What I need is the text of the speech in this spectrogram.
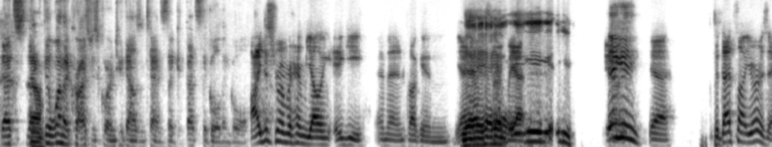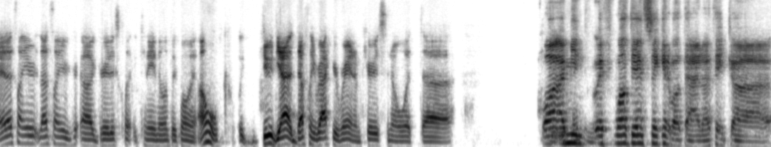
that's like Oh. the one that Crosby scored in 2010. It's like that's the golden goal. I just remember him yelling Iggy and then fucking Yeah, yeah, yeah, but yeah. yeah, yeah, Yeah. Iggy, yeah. But that's not yours, eh? That's not your. That's not your uh, greatest Canadian Olympic moment. Oh, dude, yeah, definitely rack your brain. I'm curious to know what. uh Well, I mean, if while Dan's thinking about that, I think uh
